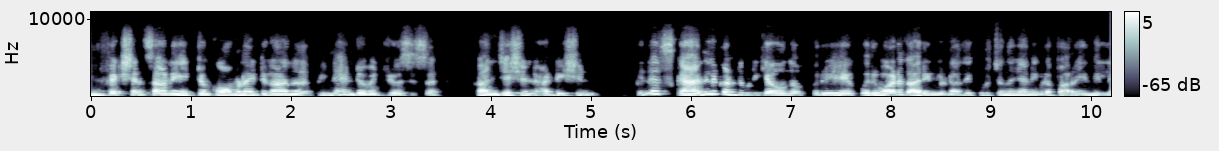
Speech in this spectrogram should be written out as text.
ഇൻഫെക്ഷൻസ് ആണ് ഏറ്റവും കോമൺ ആയിട്ട് കാണുന്നത്. പിന്നെ എൻഡോമെട്രിയോസിസ് കഞ്ചഷൻ അഡിഷൻ പിന്നെ സ്കാനിൽ കണ്ടുപിടിക്കാവുന്ന ഒരേ ഒരുപാട് കാര്യങ്ങളുണ്ട്. അതേക്കുറിച്ചൊന്നും ഞാൻ ഇവിടെ പറയുന്നില്ല.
